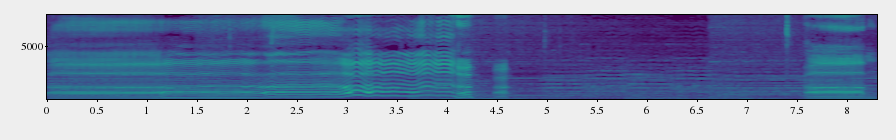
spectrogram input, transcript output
Uh, um.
